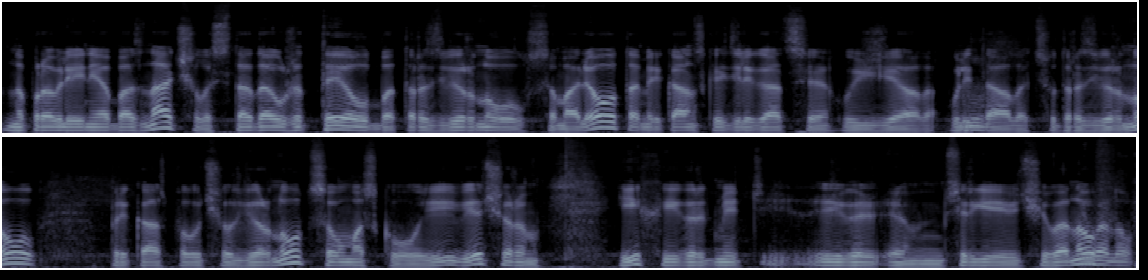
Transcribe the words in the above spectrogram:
направление обозначилось, тогда уже Телбот развернул самолет, американская делегация уезжала, улетала отсюда, развернул, приказ получил вернуться в Москву, и вечером их Игорь, Дмит... Игорь эм, Сергеевич Иванов, Иванов,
